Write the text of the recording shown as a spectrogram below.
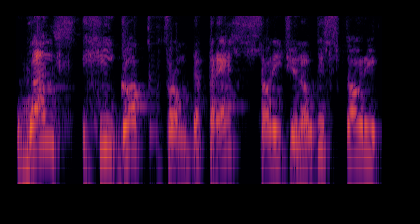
once he got from the press, sorry if you know this story,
